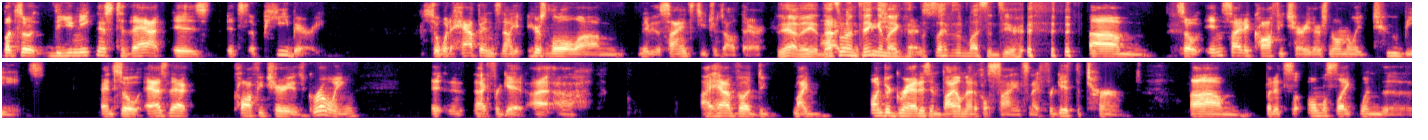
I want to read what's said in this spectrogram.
but so the uniqueness to that is it's a peaberry. So what happens now? Here's a little um, maybe the science teachers out there. yeah, they, that's I what I'm thinking. Like, appreciate let's this. have some lessons here. Um, so inside a coffee cherry, there's normally two beans, and so as that coffee cherry is growing, it, and I forget. I uh, I have a my undergrad is in biomedical science, and I forget the term. Um, but it's almost like when the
